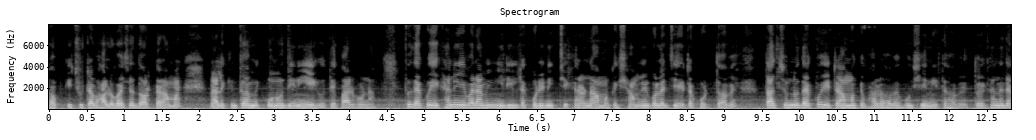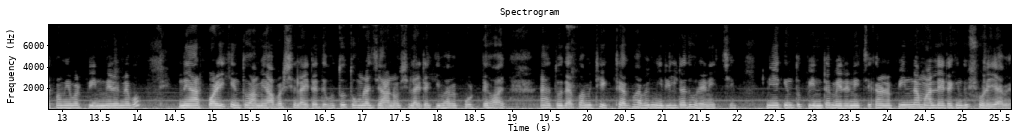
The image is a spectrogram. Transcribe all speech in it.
সব কিছুটা ভালোবাসা দরকার আমার নাহলে কিন্তু আমি কোনো দিনই এগোতে পারব না। তো দেখো, এখানে এবার আমি মিডিলটা করে নিচ্ছি। কেননা আমাকে সামনের গলার যে এটা করতে হবে, তার জন্য দেখো, এটা আমাকে ভালোভাবে বসিয়ে নিতে হবে। তো এখানে দেখো, আমি এবার পিন মেরে নেব। নেওয়ার পরেই কিন্তু আমি আবার সেলাইটা দেবো। তো তোমরা জানো সেলাইটা কীভাবে করতে হয়। হ্যাঁ তো দেখো আমি ঠিকঠাকভাবে মিডিলটা ধরে নিচ্ছি। নিয়ে কিন্তু পিনটা মেরে নিচ্ছি কেননা পিন না মারলে এটা কিন্তু সরে যাবে।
